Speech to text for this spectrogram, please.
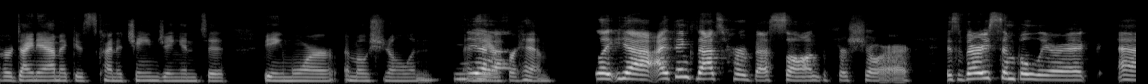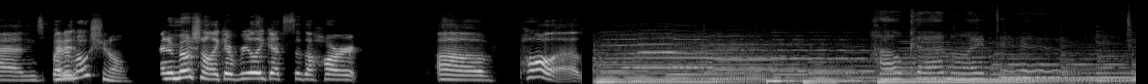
her dynamic is kind of changing into being more emotional and, and Yeah. there for him. like yeah i think that's her best song for sure it's a very simple lyric and but and it, emotional. and emotional like it really gets to the heart of paula How can I dare to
